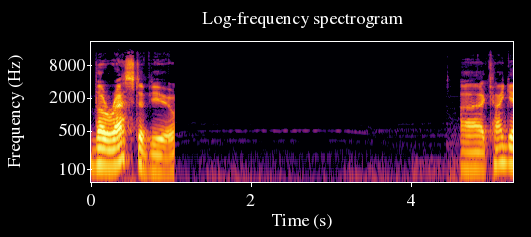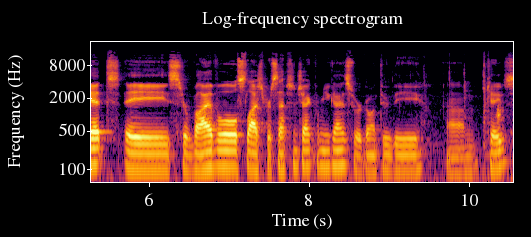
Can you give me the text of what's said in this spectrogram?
the rest of you, uh, can I get a survival slash perception check from you guys who are going through the um, caves?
